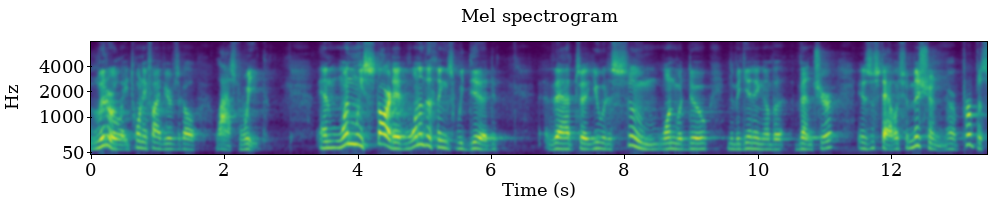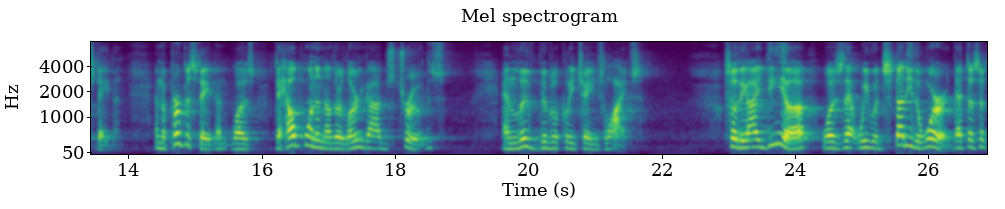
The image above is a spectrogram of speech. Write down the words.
literally 25 years ago last week. And when we started, one of the things we did that uh, you would assume one would do in the beginning of a venture is establish a mission or a purpose statement. And the purpose statement was to help one another learn God's truths and live biblically changed lives. So the idea was that we would study the Word. That doesn't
